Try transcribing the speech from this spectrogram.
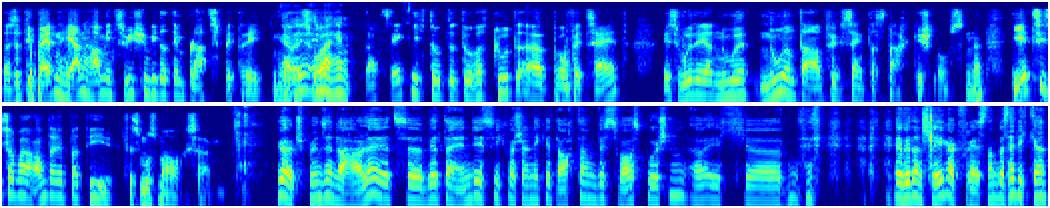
also die beiden Herren haben inzwischen wieder den Platz betreten. Ja, ja immerhin. Tatsächlich, du, du, du hast gut äh, prophezeit. Es wurde ja nur, nur unter Anführungszeichen das Dach geschlossen. Ne? Jetzt ist aber eine andere Partie, das muss man auch sagen. Ja, jetzt spielen sie in der Halle. Jetzt äh, wird der Andy sich wahrscheinlich gedacht haben, wisst was, Burschen, äh, ich, äh, er wird einen Schläger gefressen haben. Das hätte ich gern,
